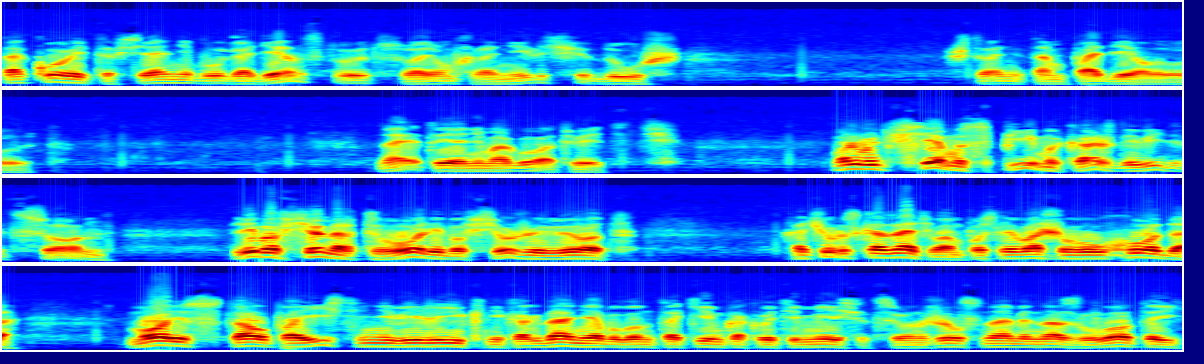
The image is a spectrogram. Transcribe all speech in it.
такой-то, все они благоденствуют в своем хранилище душ. Что они там поделывают? На это я не могу ответить. Может быть, все мы спим, и каждый видит сон. Либо все мертво, либо все живет. Хочу рассказать вам, после вашего ухода Морис стал поистине велик. Никогда не был он таким, как в эти месяцы. Он жил с нами на Злотой,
